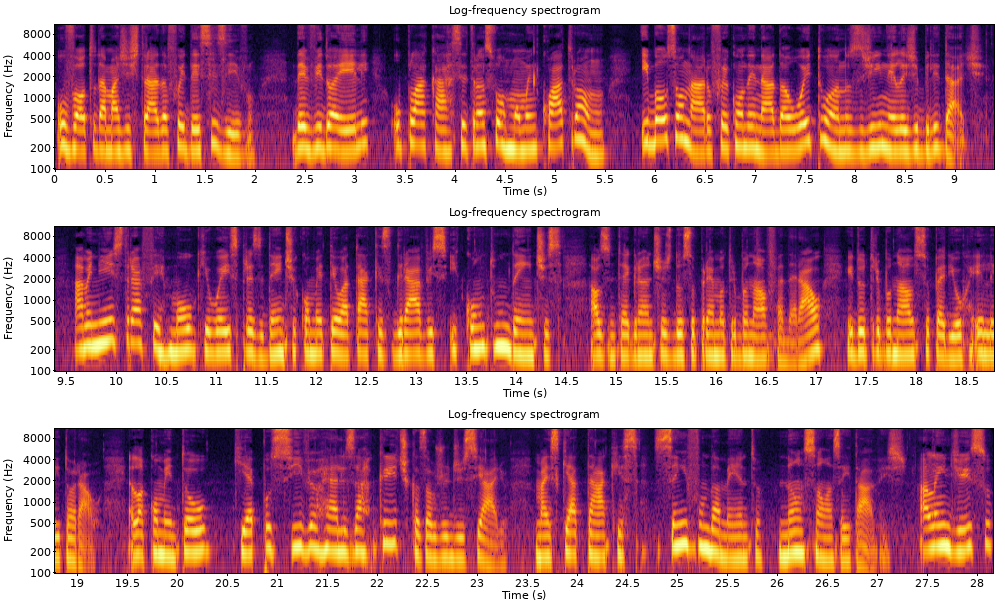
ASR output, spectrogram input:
O voto da magistrada foi decisivo. Devido a ele, o placar se transformou em 4 a 1 e Bolsonaro foi condenado a oito anos de inelegibilidade. A ministra afirmou que o ex-presidente cometeu ataques graves e contundentes aos integrantes do Supremo Tribunal Federal e do Tribunal Superior Eleitoral. Ela comentou que é possível realizar críticas ao judiciário, mas que ataques sem fundamento não são aceitáveis. Além disso,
